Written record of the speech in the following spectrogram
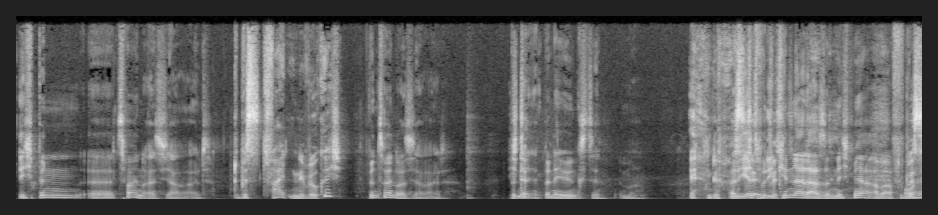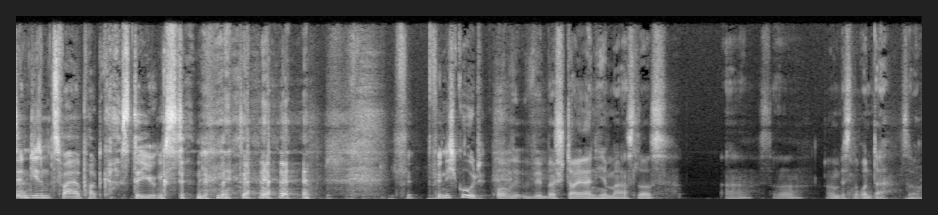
Ich bin äh, 32 Jahre alt. Du bist zwei, nee, wirklich? Ich bin 32 Jahre alt. Bin der, bin der Jüngste immer. Du Also jetzt, wo die Kinder da sind, nicht mehr, aber Du vorher. bist in diesem Zweier-Podcast der Jüngste. Finde ich gut. oh, wir übersteuern hier maßlos. Ah, so. Ein bisschen runter. So.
